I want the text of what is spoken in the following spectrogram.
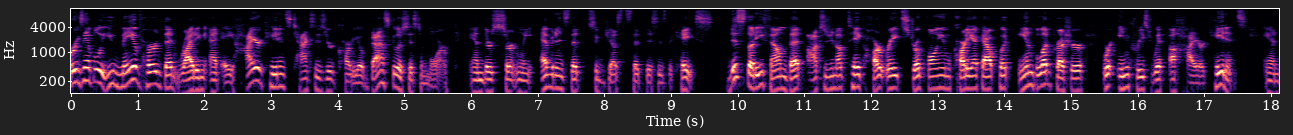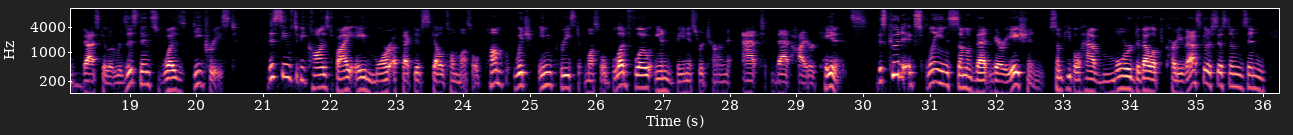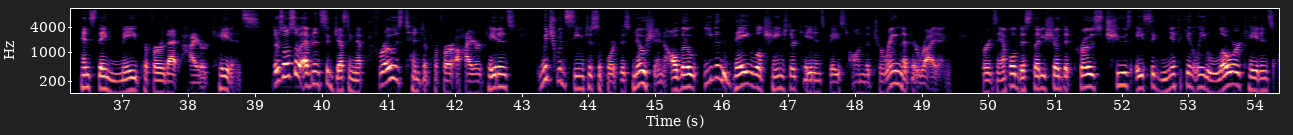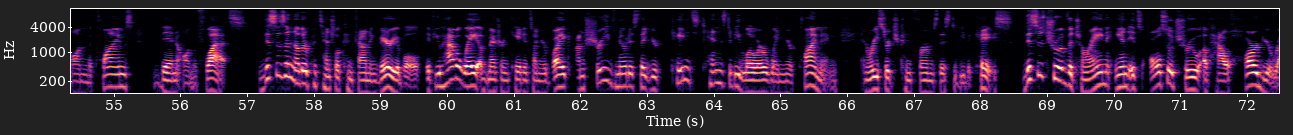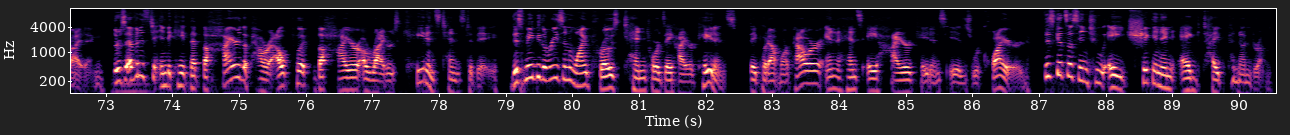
For example, you may have heard that riding at a higher cadence taxes your cardiovascular system more, and there's certainly evidence that suggests that this is the case. This study found that oxygen uptake, heart rate, stroke volume, cardiac output, and blood pressure were increased with a higher cadence, and vascular resistance was decreased. This seems to be caused by a more effective skeletal muscle pump, which increased muscle blood flow and venous return at that higher cadence. This could explain some of that variation. Some people have more developed cardiovascular systems and hence they may prefer that higher cadence. There's also evidence suggesting that pros tend to prefer a higher cadence, which would seem to support this notion, although even they will change their cadence based on the terrain that they're riding. For example, this study showed that pros choose a significantly lower cadence on the climbs than on the flats. This is another potential confounding variable. If you have a way of measuring cadence on your bike, I'm sure you've noticed that your cadence tends to be lower when you're climbing, and research confirms this to be the case. This is true of the terrain, and it's also true of how hard you're riding. There's evidence to indicate that the higher the power output, the higher a rider's cadence tends to be. This may be the reason why pros tend towards a higher cadence. They put out more power, and hence a higher cadence is required. This gets us into a chicken and egg type conundrum.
